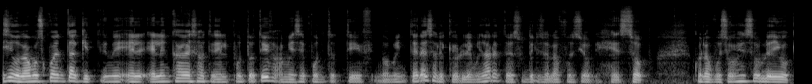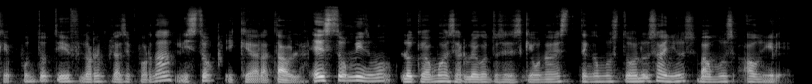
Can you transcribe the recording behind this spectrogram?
Y si nos damos cuenta, aquí tiene el, encabezado, tiene el punto .tif. A mí ese punto .tif no me interesa, lo quiero eliminar, entonces utilizo la función GSOP. Con la función GSOP le digo que punto .tif lo reemplace por nada, listo, y queda la tabla. Esto mismo, lo que vamos a hacer luego entonces es que una vez tengamos todos los años, vamos a unir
